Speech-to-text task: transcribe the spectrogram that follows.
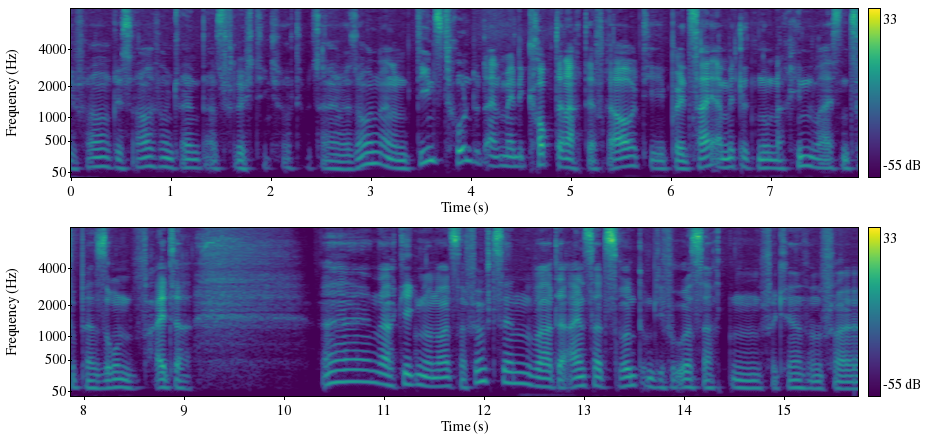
Die Frau riss aus und rennt als flüchtig bezahlten Person, einem Diensthund und einem Helikopter nach der Frau. Die Polizei ermittelt nun nach Hinweisen zur Person weiter. Äh, nach gegen 1915 war der Einsatz rund um die verursachten Verkehrsunfall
